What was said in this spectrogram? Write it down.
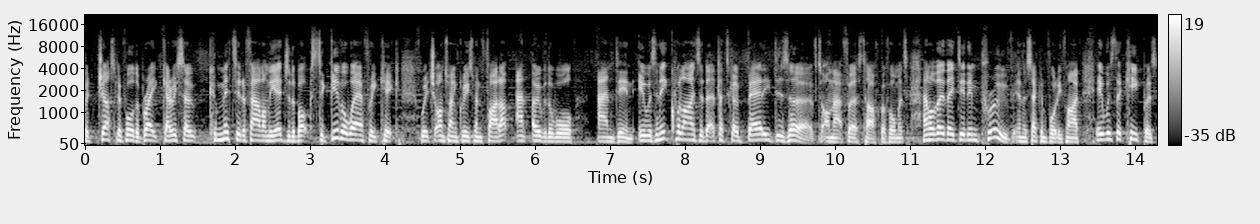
But just before the break, Carriço committed a foul on the edge of the box to give away a free kick, which Antoine Griezmann fired up and over the wall and in. It was an equaliser that Atletico barely deserved on that first half performance, and although they did improve in the second 45, it was the keepers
